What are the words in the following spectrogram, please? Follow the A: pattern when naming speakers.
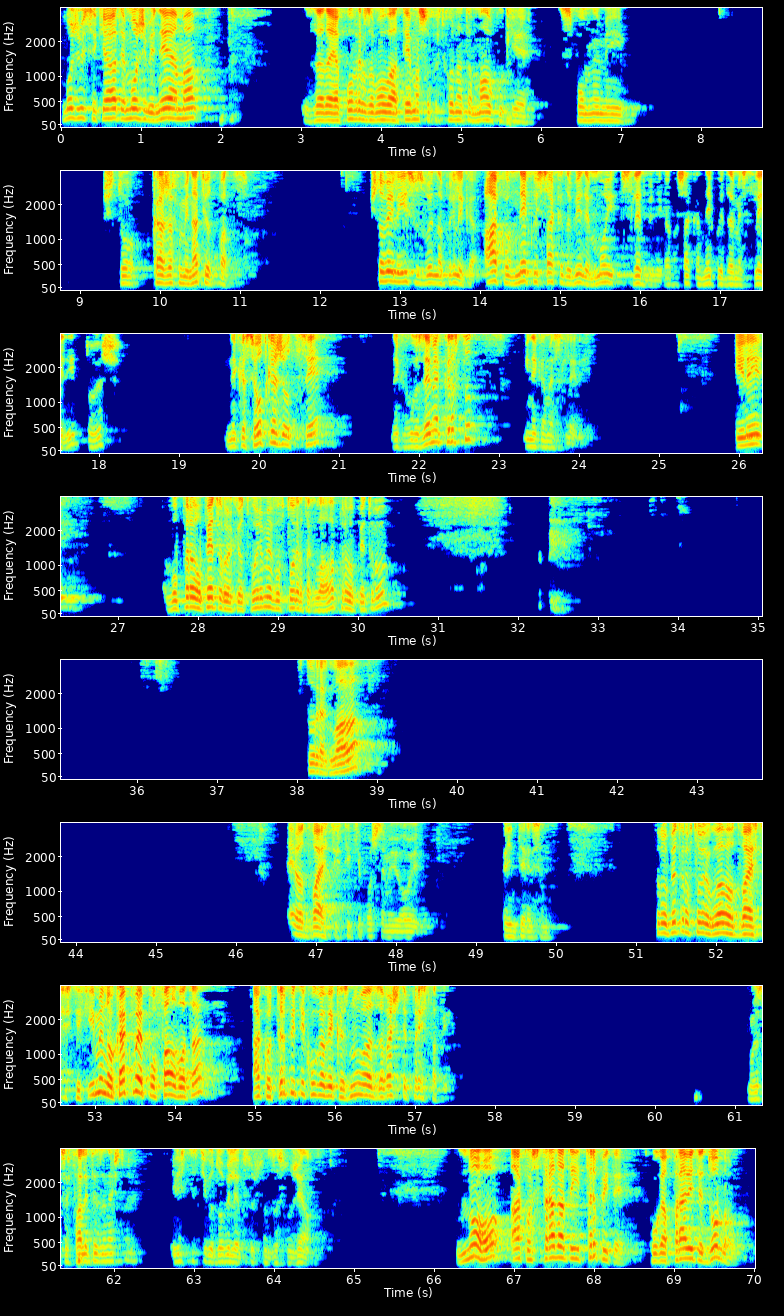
A: Може би се кјавате, може би не, ама за да ја поврзам оваа тема со предходната малку ќе спомнем и што кажав минатиот пат. Што вели Исус во една прилика? Ако некој сака да биде мој следбеник, ако сака некој да ме следи, тојаш, нека се откаже од се, нека го земе крстот и нека ме следи. Или во Прво Петрово ќе отвориме, во втората глава, Прво Петрово, втора глава, Ево, 20 стих ќе почнеме и овој е интересен. Прво Петро, втора глава, од 20 стих. Имено, каква е пофалбата, ако трпите кога ве казнуваат за вашите престапи? Може да се фалите за нешто? Или сте сте го добиле всушност заслужено? Но, ако страдате и трпите, кога правите добро,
